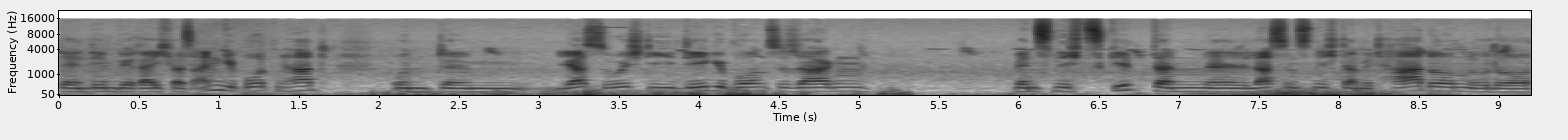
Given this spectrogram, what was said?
der in dem Bereich was angeboten hat. Und ähm, ja, so ist die Idee geboren zu sagen, wenn es nichts gibt, dann äh, lass uns nicht damit hadern oder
